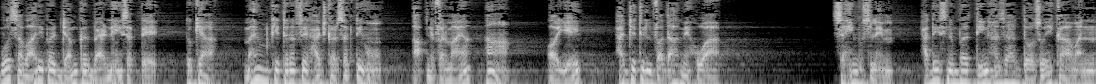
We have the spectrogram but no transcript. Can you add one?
وہ سواری پر جم کر بیٹھ نہیں سکتے۔ تو کیا میں ان کی طرف سے حج کر سکتی ہوں؟ آپ نے فرمایا ہاں۔ اور یہ حجت الوداع میں ہوا۔ صحیح مسلم، حدیث نمبر تین ہزار دو سو اکاون۔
